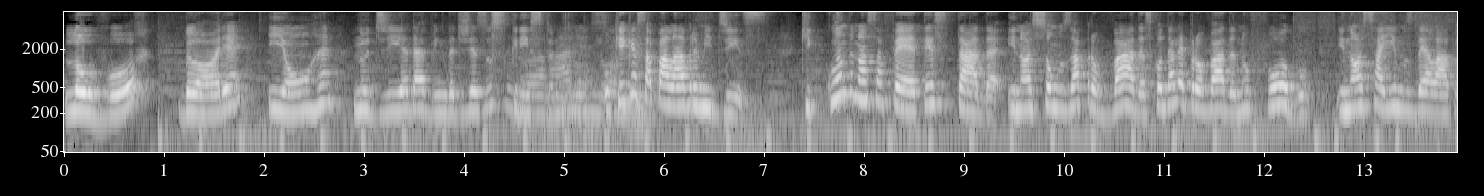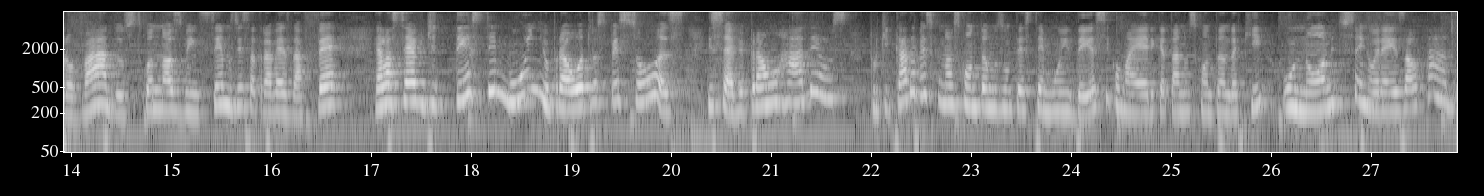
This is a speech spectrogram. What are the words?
louvor, glória e honra no dia da vinda de Jesus Cristo. O que, que essa palavra me diz? Que quando nossa fé é testada e nós somos aprovadas, quando ela é provada no fogo e nós saímos dela aprovados, quando nós vencemos isso através da fé, ela serve de testemunho para outras pessoas e serve para honrar a Deus. Porque cada vez que nós contamos um testemunho desse, como a Érica está nos contando aqui, o nome do Senhor é exaltado.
